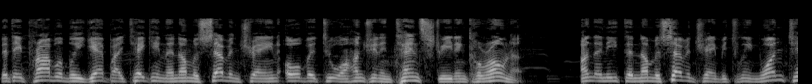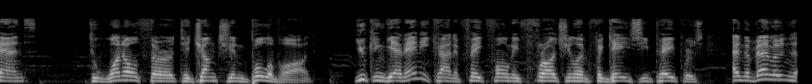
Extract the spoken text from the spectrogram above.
that they probably get by taking the number seven train over to 110th Street in Corona, underneath the number seven train between 110th to 103rd to Junction Boulevard. You can get any kind of fake, phony, fraudulent, fugazi papers, and the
